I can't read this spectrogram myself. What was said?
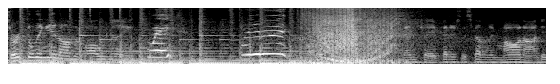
circling in on the fallen night. Wait. What are you doing? Eventually, I finish the spell with mana. This,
